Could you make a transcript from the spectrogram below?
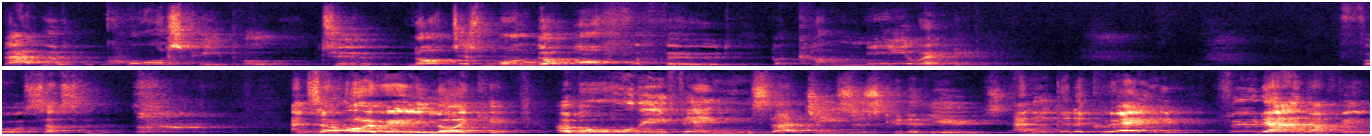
that would cause people to not just wander off the food, but come nearer him for sustenance. And so I really like it. Of all the things that Jesus could have used, and he could have created food out of nothing,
